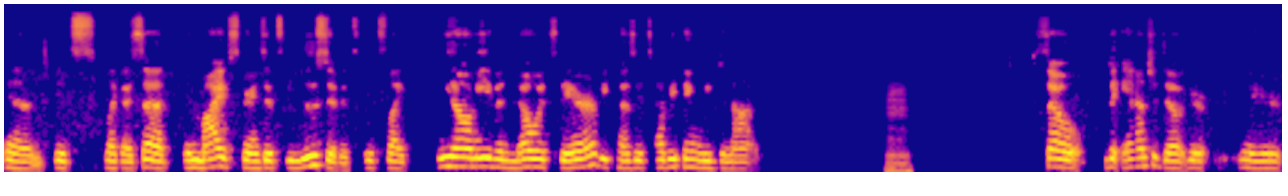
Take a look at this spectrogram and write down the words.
And it's like I said, in my experience, it's elusive. It's it's like we don't even know it's there because it's everything we've denied. Mm. So the antidote, you're you know, you're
